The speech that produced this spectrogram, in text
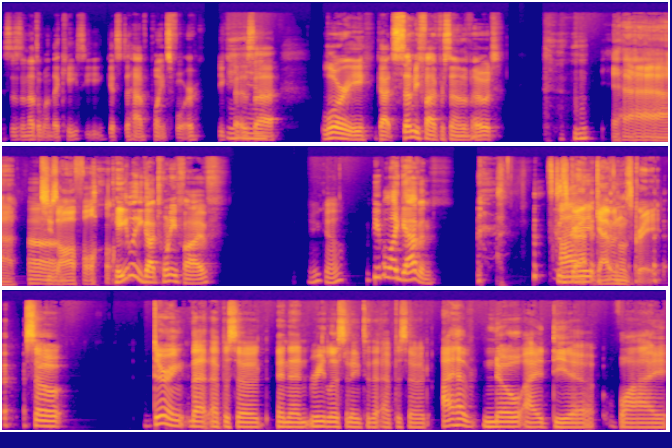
This is another one that Casey gets to have points for because Yeah. uh, Lori got seventy five percent of the vote. Yeah. She's Um, awful. Haley got twenty five. There you go. People like Gavin. It's 'cause I- Gra- Gavin was great. So during that episode and then re-listening to the episode, I have no idea why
